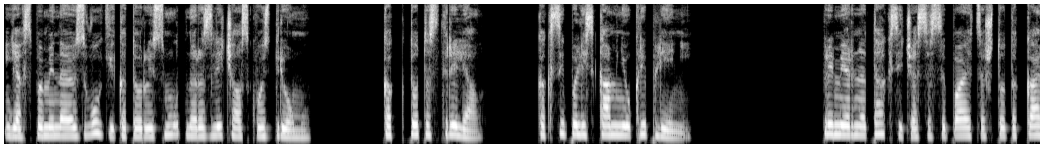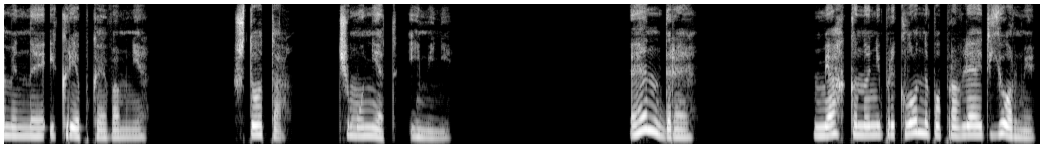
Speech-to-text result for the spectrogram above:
Я вспоминаю звуки, которые смутно различал сквозь дрему. Как кто-то стрелял, как сыпались камни укреплений. Примерно так сейчас осыпается что-то каменное и крепкое во мне. Что-то, чему нет имени. Эндре мягко, но непреклонно поправляет Йорми,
